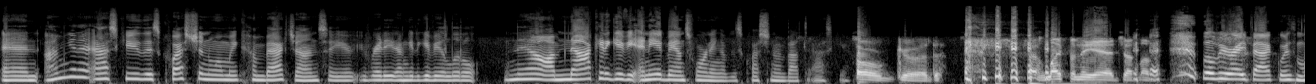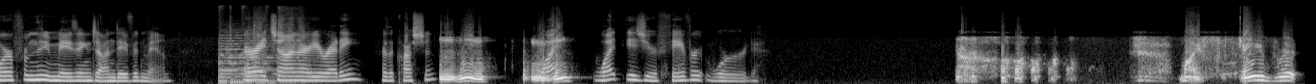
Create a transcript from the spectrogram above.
And I'm going to ask you this question when we come back, John. So you're, you're ready. I'm going to give you a little no, I'm not going to give you any advance warning of this question I'm about to ask you. Oh, good. Life on the edge. I love it. we'll be right back with more from the amazing John David Mann. All right, John, are you ready for the question? Mm-hmm. mm-hmm. What What is your favorite word? My favorite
